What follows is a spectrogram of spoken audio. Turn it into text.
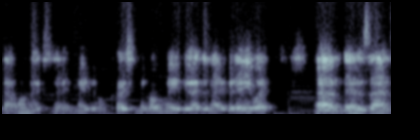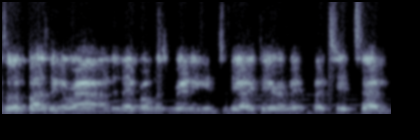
that one? I don't know. Maybe I'm quoting the wrong movie. I don't know. But anyway, um, there was that sort of buzzing around, and everyone was really into the idea of it. But it um,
